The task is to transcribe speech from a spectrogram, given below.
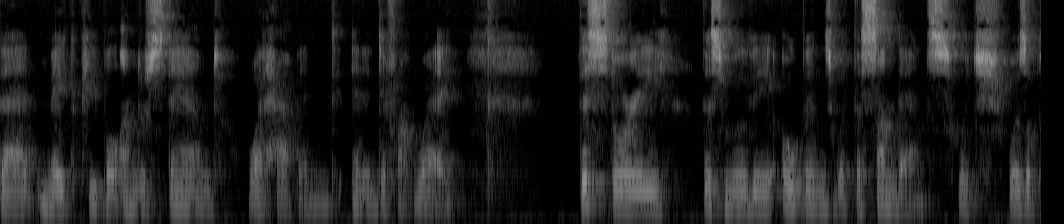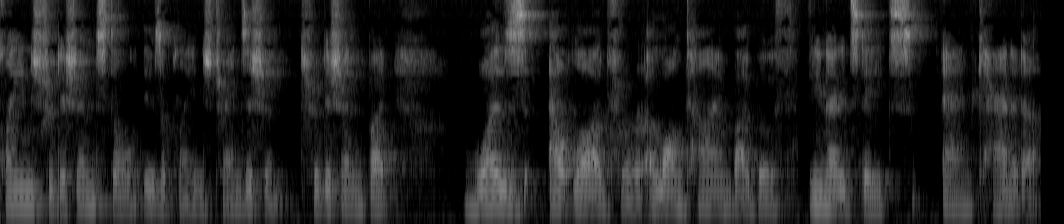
that make people understand what happened in a different way. This story, this movie opens with the Sundance, which was a Plains tradition, still is a Plains transition tradition, but was outlawed for a long time by both the United States and Canada.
